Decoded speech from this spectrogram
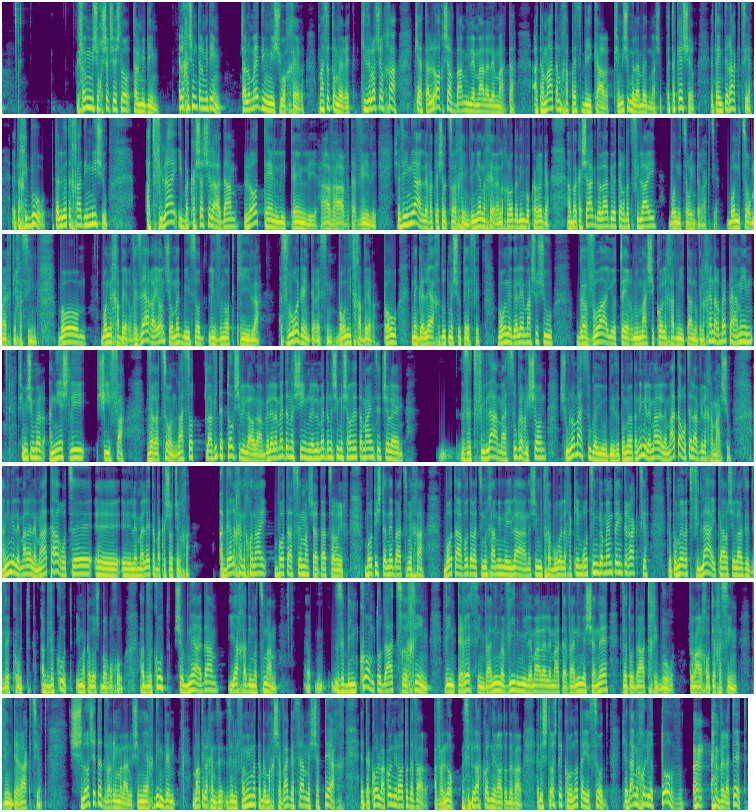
לפעמים מישהו חושב שיש לו תלמידים, אין לך שום תלמידים. אתה לומד עם מישהו אחר, מה זאת אומרת? כי זה לא שלך, כי אתה לא עכשיו בא מלמעלה למטה, אתה מה אתה מחפש בעיקר כשמישהו מלמד משהו? את הקשר, את האינטראקציה, את החיבור, את הלהיות אחד עם מישהו. התפילה היא בקשה של האדם, לא תן לי, תן לי, הב הב תביא לי, שזה עניין לבקש על צרכים, זה עניין אחר, אנחנו לא דנים בו כרגע. הבקשה הגדולה ביותר בתפילה היא, בוא ניצור אינטראקציה, בוא ניצור מערכת יחסים, בוא... בואו נחבר, וזה הרעיון שעומד ביסוד לבנות קהילה. עזבו רגע אינטרסים, בואו נתחבר, בואו נגלה אחדות משותפת, בואו נגלה משהו שהוא גבוה יותר ממה שכל אחד מאיתנו, ולכן הרבה פעמים כשמישהו אומר, אני יש לי שאיפה ורצון לעשות, להביא את הטוב שלי לעולם וללמד אנשים, ללמד אנשים לשנות את ה mindset שלהם, זה תפילה מהסוג הראשון שהוא לא מהסוג היהודי, זאת אומרת אני מלמעלה למטה רוצה להביא לך משהו, אני מלמעלה למטה רוצה אה, אה, למלא את הבקשות שלך. הדרך הנכונה היא בוא תעשה מה שאתה צריך, בוא תשתנה בעצמך, בוא תעבוד על עצמך ממילא, אנשים יתחברו אליך כי הם רוצים גם הם את האינטראקציה. זאת אומרת תפילה העיקר שלה זה דבקות, הדבקות עם הקדוש ברוך הוא, הדבקות של בני האדם יחד עם עצמם. זה במקום תודעת צרכים ואינטרסים ואני מביא מלמעלה למטה ואני משנה, זה תודעת חיבור ומערכות יחסים ואינטראקציות. שלושת הדברים הללו שמייחדים ואמרתי לכם זה, זה לפעמים אתה במחשבה גסה משטח את הכל והכל נראה אותו דבר אבל לא זה לא הכל נראה אותו דבר אלה שלושת עקרונות היסוד כי אדם יכול להיות טוב ולתת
